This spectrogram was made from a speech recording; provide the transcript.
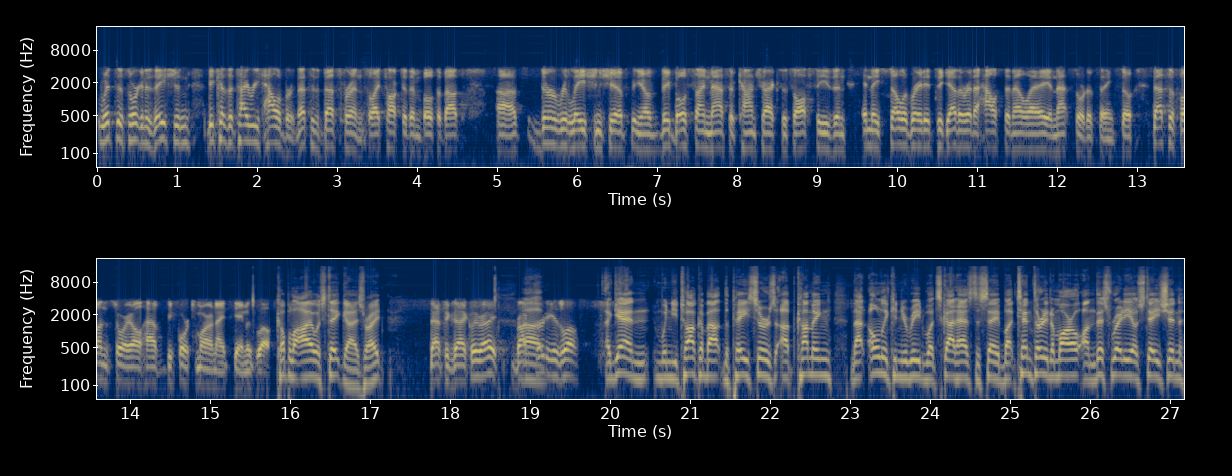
with this organization because of Tyrese Halliburton. That's his best friend. So I talked to them both about uh, their relationship. You know, they both signed massive contracts this off season, and they celebrated together at a house in L.A. and that sort of thing. So that's a fun story I'll have before tomorrow night's game as well. Couple of Iowa State guys, right? That's exactly right. Brock uh, Purdy as well again, when you talk about the Pacers upcoming, not only can you read what Scott has to say, but 10:30 tomorrow on this radio station,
